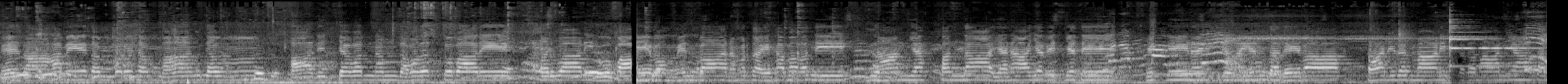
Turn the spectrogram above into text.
వేదాహమేదం పురుషం మహాంతం ఆదిత్యవర్ణం దమదస్తు పారే సర్వాణి రూపాయేవం విద్వానమృత ఇహ భవతి నాణ్యః పందాయనాయ విద్యతే విఘ్నేన నిత్యమయంత దేవా తాని ధర్మాణి ప్రథమాన్యాసం దేహనాగం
